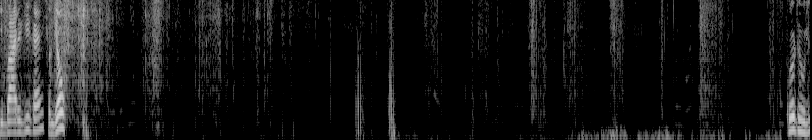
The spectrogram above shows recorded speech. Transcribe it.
ही बारीकी काय? घेऊ. कुठे ठेवली?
